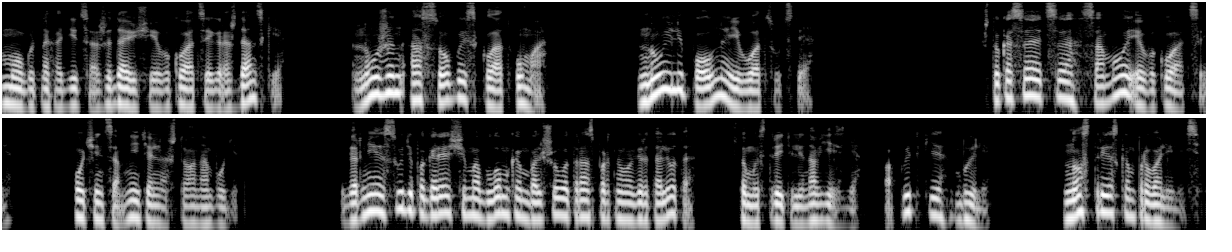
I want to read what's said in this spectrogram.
могут находиться ожидающие эвакуации гражданские, нужен особый склад ума. Ну или полное его отсутствие. Что касается самой эвакуации, очень сомнительно, что она будет. Вернее, судя по горящим обломкам большого транспортного вертолета, что мы встретили на въезде, попытки были но с треском провалились.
